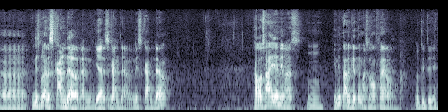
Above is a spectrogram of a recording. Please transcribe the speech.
uh, ini sebenarnya ada skandal kan, ya, ada skandal. Ya. Ini skandal. Kalau saya nih mas, hmm. ini targetnya mas Novel. Oh gitu ya.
